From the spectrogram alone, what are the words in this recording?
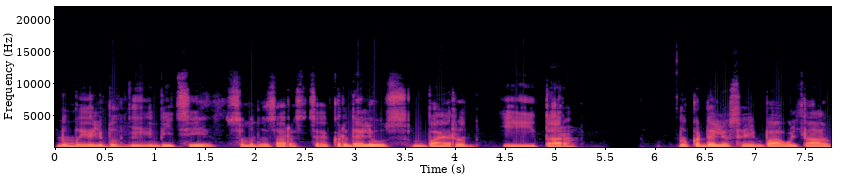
Ну, мої улюблені бійці саме на зараз це Корделіус, Байрон і Тара. Ну, Корделіуса імба ульта,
